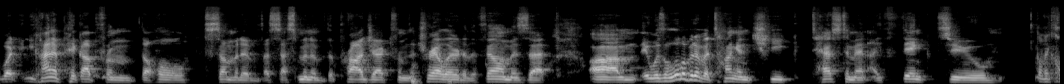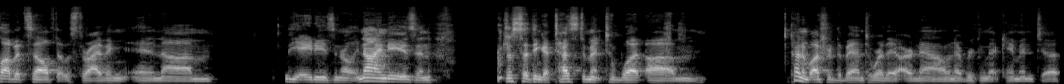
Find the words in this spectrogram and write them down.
what you kind of pick up from the whole summative assessment of the project from the trailer to the film is that um, it was a little bit of a tongue-in-cheek testament, I think, to the club itself that was thriving in um, the 80s and early 90s and just I think a testament to what um, kind of ushered the band to where they are now and everything that came into,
